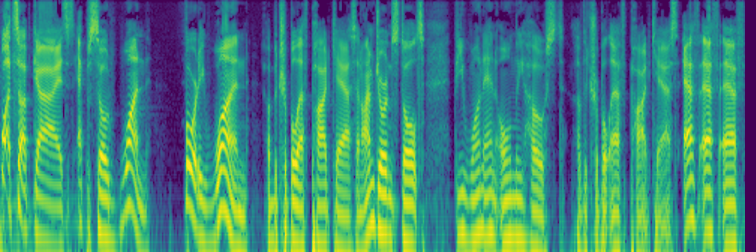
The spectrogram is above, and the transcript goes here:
What's up, guys? It's episode 141 of the Triple F Podcast, and I'm Jordan Stolz, the one and only host of the Triple F Podcast. FFF,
